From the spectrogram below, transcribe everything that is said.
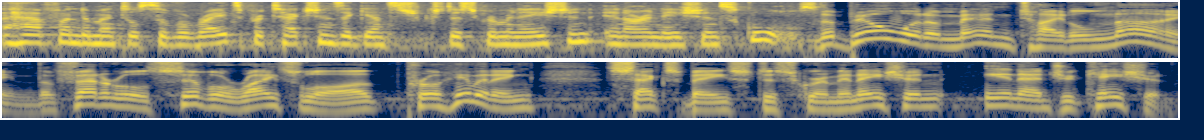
have fundamental civil rights protections against discrimination in our nation's schools. The bill would amend Title IX, the federal civil rights law prohibiting sex-based discrimination in education,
